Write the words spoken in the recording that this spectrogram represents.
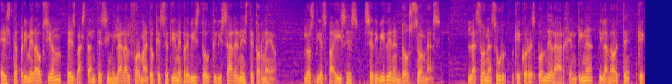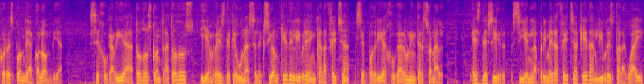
Esta primera opción, es bastante similar al formato que se tiene previsto utilizar en este torneo. Los 10 países, se dividen en dos zonas. La zona sur, que corresponde a la Argentina, y la norte, que corresponde a Colombia se jugaría a todos contra todos, y en vez de que una selección quede libre en cada fecha, se podría jugar un intersonal. Es decir, si en la primera fecha quedan libres Paraguay,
